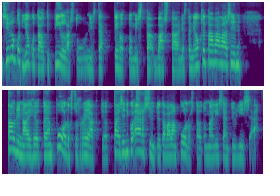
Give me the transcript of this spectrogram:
Silloin kun joku tauti pillastuu niistä tehottomista vasta-aineista, niin onko se tavallaan sen taudin aiheuttajan puolustusreaktio, tai se niin ärsyyntyy tavallaan puolustautumaan ja lisääntyy lisää?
